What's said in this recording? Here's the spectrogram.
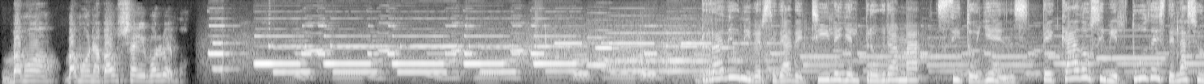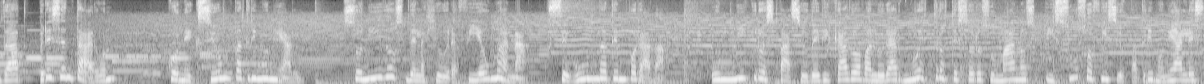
Vamos, vamos a una pausa y volvemos. Radio Universidad de Chile y el programa Citoyens, Pecados y Virtudes de la Ciudad presentaron Conexión Patrimonial, Sonidos de la Geografía Humana, segunda temporada. Un microespacio dedicado a valorar nuestros tesoros humanos y sus oficios patrimoniales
